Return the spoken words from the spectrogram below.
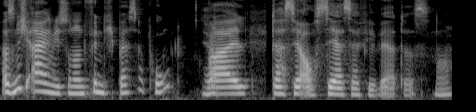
Also nicht eigentlich, sondern finde ich besser, Punkt ja. weil das ja auch sehr, sehr viel wert ist. Ne?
